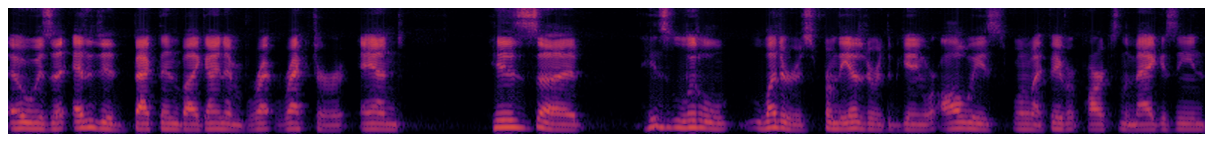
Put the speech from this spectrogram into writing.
it was uh, edited back then by a guy named Brett Rector, and his uh, his little letters from the editor at the beginning were always one of my favorite parts in the magazine.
